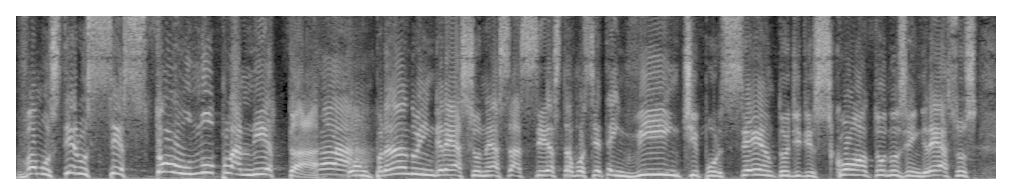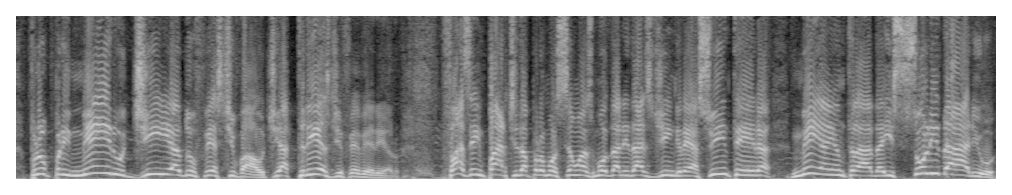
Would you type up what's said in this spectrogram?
vamos ter o Sextou no Planeta. Comprando ingresso nessa sexta, você tem 20% de desconto nos ingressos pro primeiro dia do festival, dia 3 de fevereiro. Fazem parte da promoção as modalidades de ingresso inteira, meia entrada e solidário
